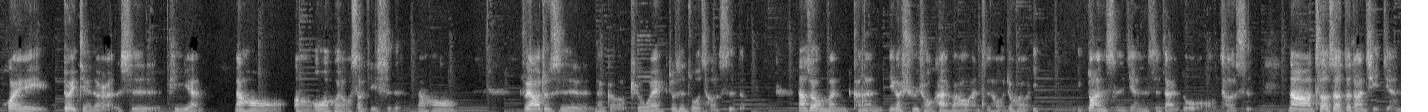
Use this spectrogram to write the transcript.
会对接的人是 PM，然后嗯、偶尔会有设计师，然后主要就是那个 QA，就是做测试的。那所以我们可能一个需求开发完之后，就会有一一段时间是在做测试。那测试这段期间，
